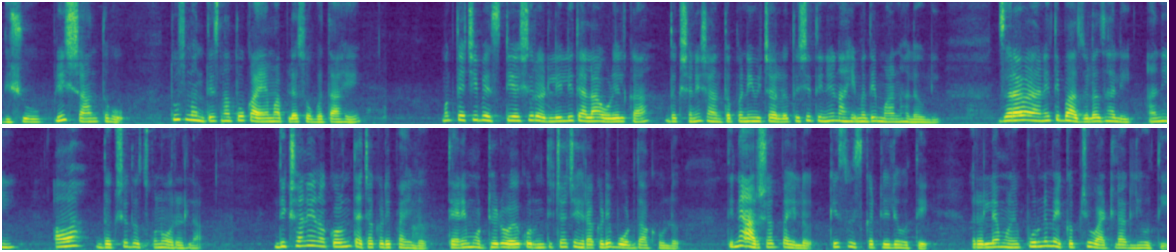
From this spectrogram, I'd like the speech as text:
दिशू प्लीज शांत हो. तूच म्हणतेस ना तो कायम आपल्यासोबत आहे. मग त्याची बेस्टी अशी रडलेली त्याला आवडेल का? दक्षाने शांतपणे विचारलं तशी तिने नाहीमध्ये मान हलवली. जरा वेळाने ती बाजूला झाली आणि आ दक्ष दचकून ओरडला. दीक्षाने नकळून त्याच्याकडे पाहिलं. त्याने मोठे डोळे करून तिच्या चेहऱ्याकडे बोट दाखवलं. तिने आरशात पाहिलं केस विस्कटलेले होते. रडल्यामुळे पूर्ण मेकअपची वाट लागली होती.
